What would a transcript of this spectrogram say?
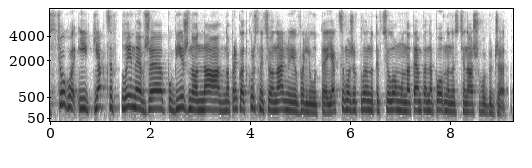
з цього, і як це вплине вже побіжно на, наприклад, курс національної валюти? Як це може вплинути в цілому на темпи наповненості нашого бюджету?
